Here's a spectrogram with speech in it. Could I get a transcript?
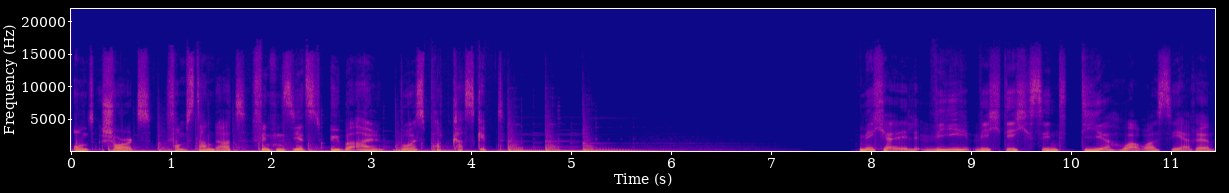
Und Shorts vom Standard finden Sie jetzt überall, wo es Podcasts gibt. Michael, wie wichtig sind dir Horrorserien?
